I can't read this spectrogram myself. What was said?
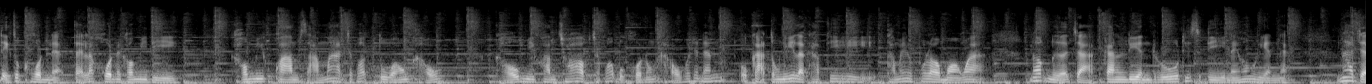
เด็กทุกคนเนี่ยแต่ละคนเนี่ยเขามีดี เขามีความสามารถเฉพาะตัวของเขา เขามีความชอบเฉพาะบุคคลของเขา เพราะฉะนั้นโอกาสตรงนี้แหละครับที่ทำให้พวกเรามองว่านอกเหนือจากการเรียนรู้ทฤษฎีในห้องเรียนเนี่ยน่าจะ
